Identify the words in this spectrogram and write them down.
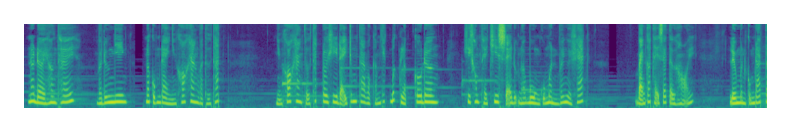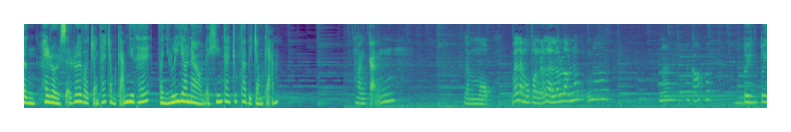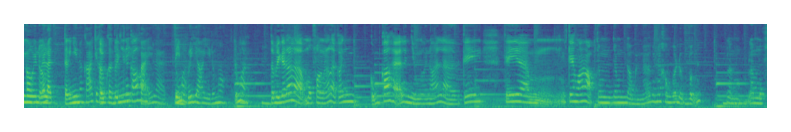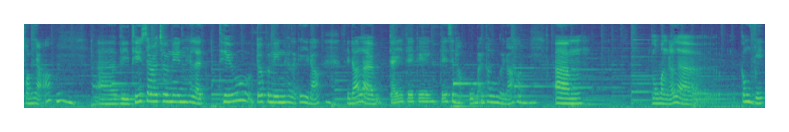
nó đời hơn thế. Và đương nhiên, nó cũng đầy những khó khăn và thử thách những khó khăn thử thách đôi khi đẩy chúng ta vào cảm giác bất lực, cô đơn, khi không thể chia sẻ được nỗi buồn của mình với người khác. Bạn có thể sẽ tự hỏi, liệu mình cũng đã từng hay rồi sẽ rơi vào trạng thái trầm cảm như thế và những lý do nào để khiến ta chúng ta bị trầm cảm? Hoàn cảnh là một, với lại một phần nữa là lâu lâu nó nó nó nó có thôi tùy tùy người nữa. Đây là tự nhiên nó có chứ Tự- không cần tự nhiên nó có phải không? là tìm một lý do gì đúng không? Đúng rồi. Ừ. tại vì cái đó là một phần nữa là có cũng có thể là nhiều người nói là cái cái um, cái hóa học trong trong đầu mình nó nó không có được vững. Là là một phần nhỏ. Ừ. à, vì thiếu serotonin hay là thiếu dopamine hay là cái gì đó thì đó là cái cái cái cái sinh học của bản thân người đó thôi. À, một phần nữa là công việc.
